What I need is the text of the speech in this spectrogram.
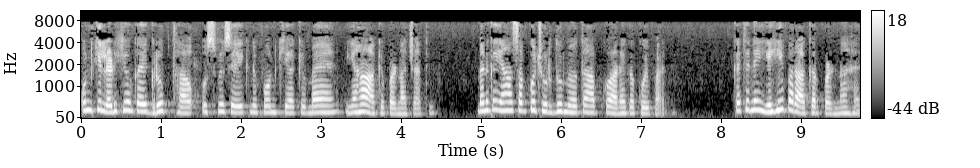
ان کی لڑکیوں کا ایک گروپ تھا، اس میں سے ایک نے فون کیا کہ میں یہاں آ کے پڑھنا چاہتی ہوں۔ میں نے کہا یہاں سب کچھ اردو میں ہوتا ہے، آپ کو آنے کا کوئی فائدہ کہتے نہیں، یہیں پر آ کر پڑھنا ہے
